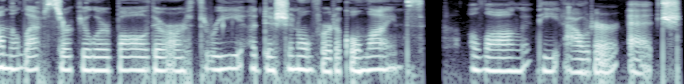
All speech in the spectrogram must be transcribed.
On the left circular ball, there are three additional vertical lines along the outer edge.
